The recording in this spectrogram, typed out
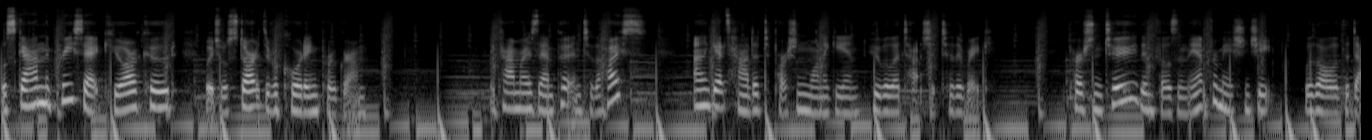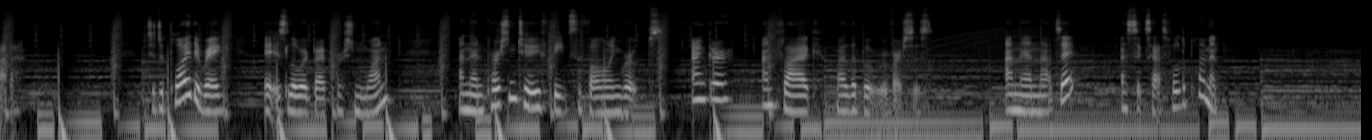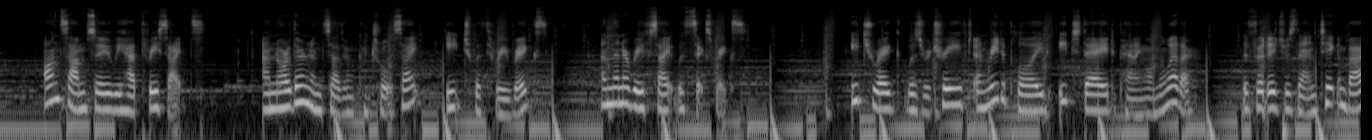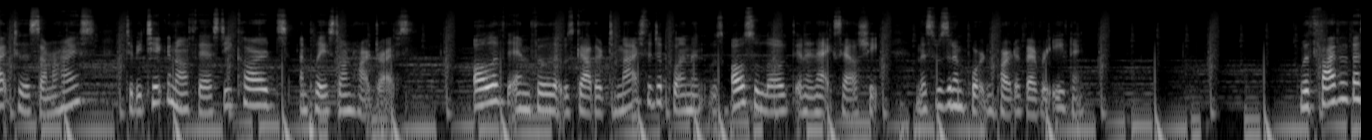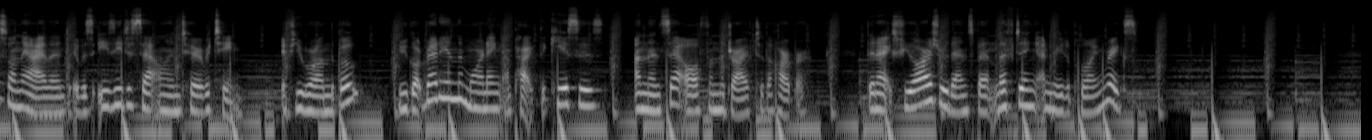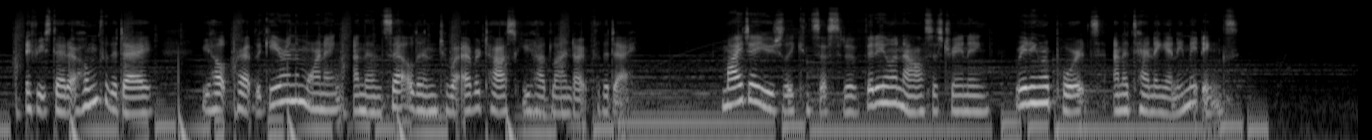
will scan the preset QR code which will start the recording program. The camera is then put into the house and gets handed to person 1 again, who will attach it to the rig. Person 2 then fills in the information sheet with all of the data. To deploy the rig, it is lowered by person 1, and then person 2 feeds the following ropes anchor and flag while the boat reverses. And then that's it a successful deployment. On Samsø, we had three sites a northern and southern control site, each with three rigs, and then a reef site with six rigs. Each rig was retrieved and redeployed each day depending on the weather. The footage was then taken back to the summer house to be taken off the SD cards and placed on hard drives. All of the info that was gathered to match the deployment was also logged in an Excel sheet, and this was an important part of every evening. With five of us on the island, it was easy to settle into a routine. If you were on the boat, you got ready in the morning and packed the cases, and then set off on the drive to the harbour. The next few hours were then spent lifting and redeploying rigs. If you stayed at home for the day, you helped prep the gear in the morning and then settled into whatever task you had lined out for the day. My day usually consisted of video analysis training, reading reports, and attending any meetings.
